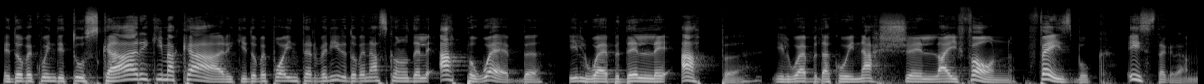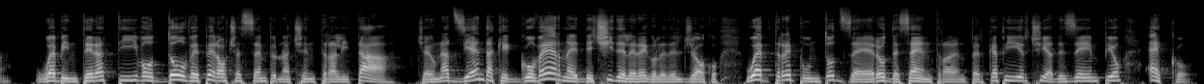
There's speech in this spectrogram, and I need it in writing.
e dove quindi tu scarichi ma carichi, dove puoi intervenire, dove nascono delle app web, il web delle app, il web da cui nasce l'iPhone, Facebook, Instagram, web interattivo dove però c'è sempre una centralità. C'è un'azienda che governa e decide le regole del gioco. Web 3.0, Decentraland per capirci, ad esempio, ecco,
